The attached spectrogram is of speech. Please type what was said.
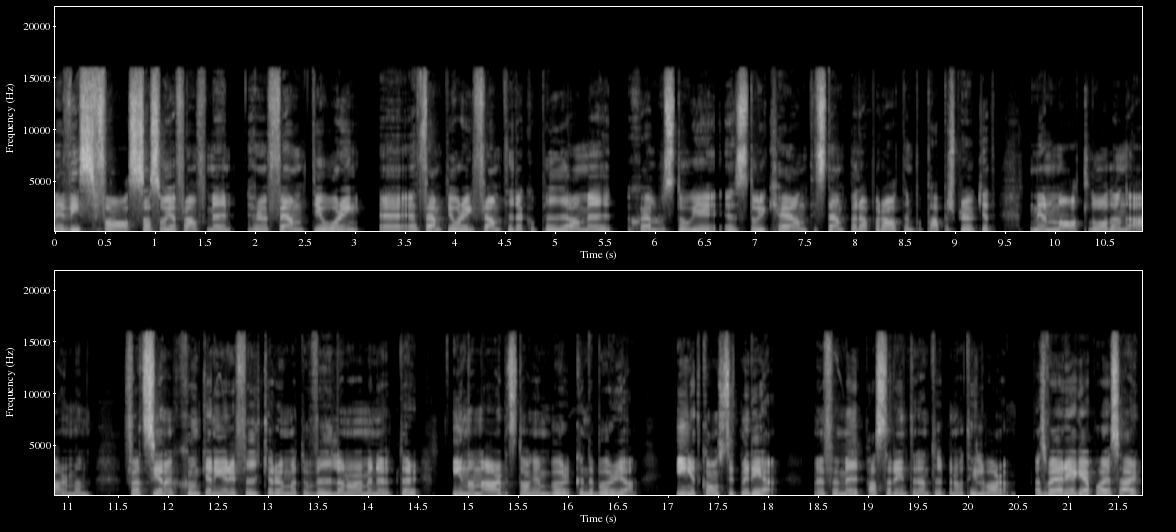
Med viss fasa såg jag framför mig hur en 50-årig eh, 50 framtida kopia av mig själv stod i, eh, stod i kön till stämpelapparaten på pappersbruket med en matlåda under armen för att sedan sjunka ner i fikarummet och vila några minuter innan arbetsdagen bör, kunde börja. Inget konstigt med det, men för mig passade inte den typen av tillvaro. Alltså vad jag reagerar på är så här,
